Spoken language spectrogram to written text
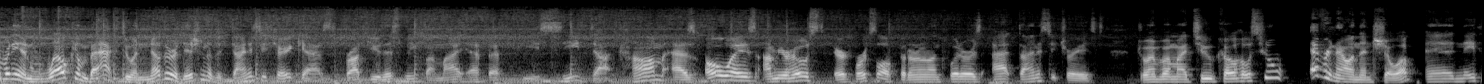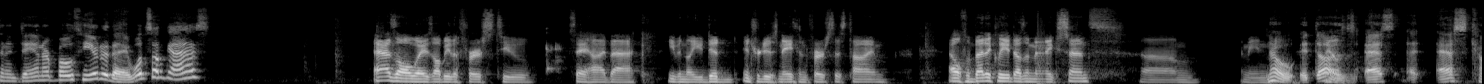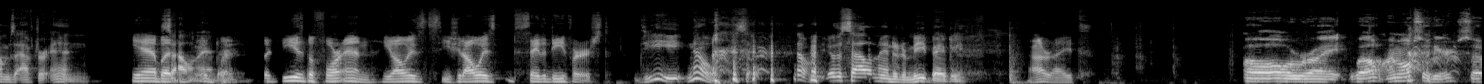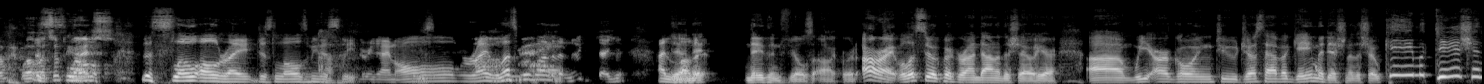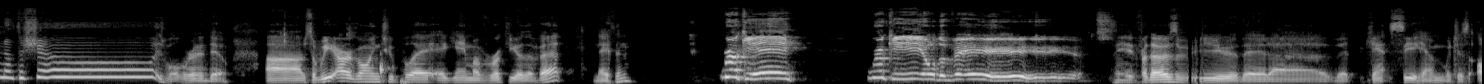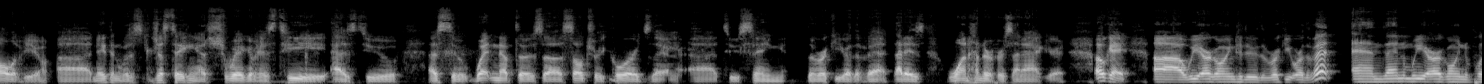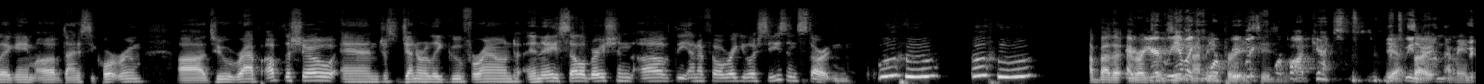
Everybody, and welcome back to another edition of the Dynasty Trade Cast, brought to you this week by myffpc.com. As always, I'm your host, Eric Bertzloff, better known on Twitter as at Dynasty Trades, joined by my two co hosts who every now and then show up. And Nathan and Dan are both here today. What's up, guys? As always, I'll be the first to say hi back, even though you did introduce Nathan first this time. Alphabetically, it doesn't make sense. Um, I mean, No, it does. S S comes after N. Yeah, but, Salamander. but but D is before N. You always you should always say the D first. D? No. no, you're the salamander to me, baby. All right. All right. Well, I'm also here. So, well, what's up, slow, guys? The slow all right just lulls me to Ah. sleep every time. All right. Well, let's move on to the next segment. I Yeah, love Na- it. Nathan feels awkward. All right, well, let's do a quick rundown of the show here. Um, we are going to just have a game edition of the show. Game edition of the show is what we're going to do. Um, so we are going to play a game of Rookie or the Vet. Nathan, Rookie, rookie on the for those of you that uh, that can't see him, which is all of you, uh, Nathan was just taking a swig of his tea as to as to wetting up those uh, sultry chords there uh, to sing the rookie or the vet. That is 100% accurate. Okay, uh, we are going to do the rookie or the vet, and then we are going to play a game of Dynasty Courtroom uh, to wrap up the show and just generally goof around in a celebration of the NFL regular season starting. Woohoo! Woohoo! By the regular Eric, we have season, like I mean four, we have like preseason. four podcasts. Yeah, sorry. now and I mean.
